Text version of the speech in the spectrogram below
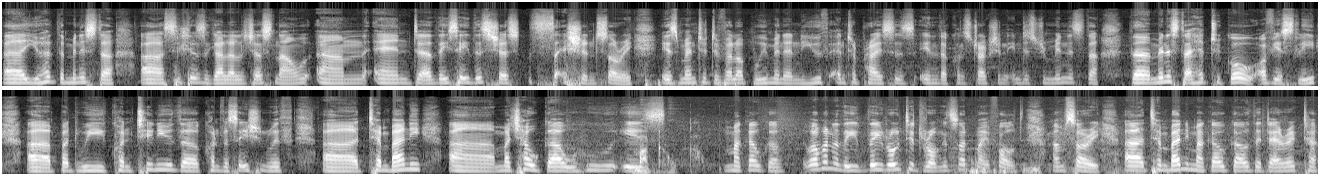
Uh, you heard the Minister uh, just now, um, and uh, they say this sh- session, sorry, is meant to develop women and youth enterprises in the construction industry. Minister, the Minister had to go, obviously, uh, but we continue the conversation with uh, Thembani uh, Machaugau, who is. Magaugau. Well, they, they wrote it wrong. It's not my fault. I'm sorry. Uh, Thembani Magaugau, the director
